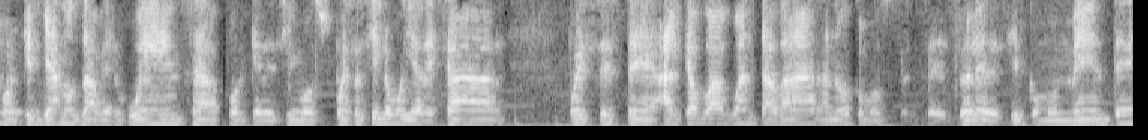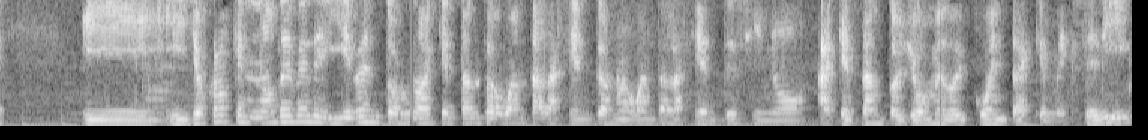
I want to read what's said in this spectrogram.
porque ya nos da vergüenza, porque decimos, pues así lo voy a dejar, pues este, al cabo aguanta vara, ¿no? Como se suele decir comúnmente. Y, y, yo creo que no debe de ir en torno a qué tanto aguanta la gente o no aguanta la gente, sino a qué tanto yo me doy cuenta que me excedí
